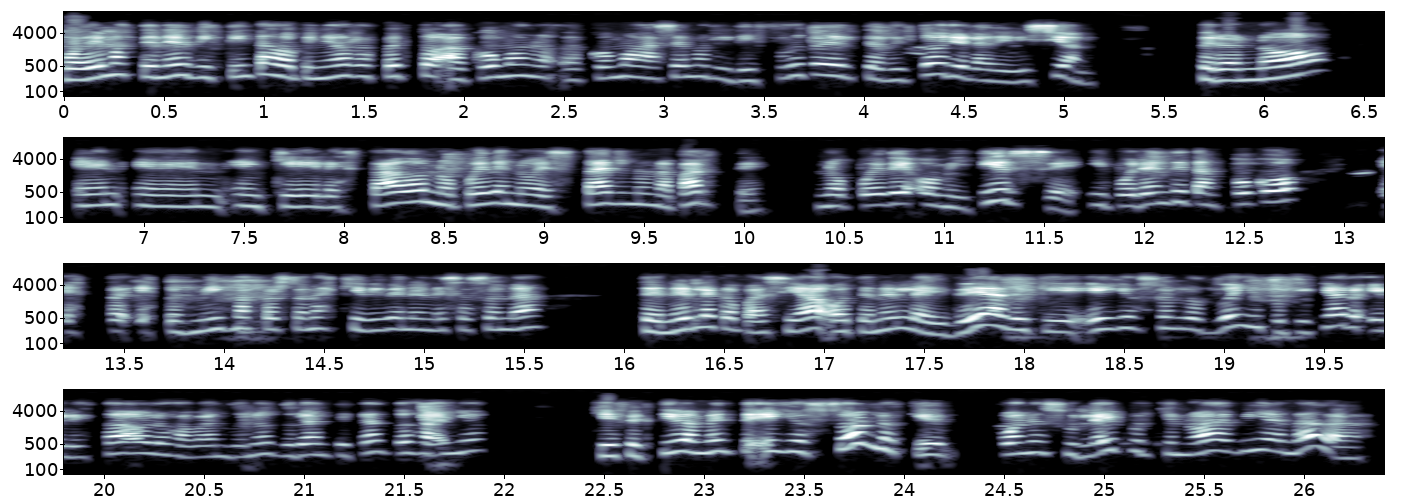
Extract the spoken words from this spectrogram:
podemos tener distintas opiniones respecto a cómo, cómo hacemos el disfrute del territorio, la división, pero no en, que el Estado no puede no estar en una parte, no puede omitirse y por ende tampoco estas mismas personas que viven en esa zona tener la capacidad o tener la idea de que ellos son los dueños, porque claro, el Estado los abandonó durante tantos años que efectivamente ellos son los que ponen su ley porque no había nada,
